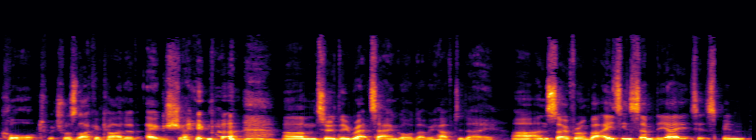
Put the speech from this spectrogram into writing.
court, which was like a kind of egg shape, um, to the rectangle that we have today. Uh, and so from about 1878, it's been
